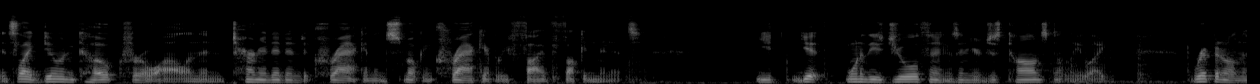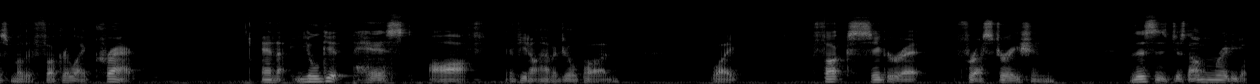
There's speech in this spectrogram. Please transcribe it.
it's like doing coke for a while and then turning it into crack and then smoking crack every five fucking minutes. You get one of these Juul things and you're just constantly like ripping on this motherfucker like crack. And you'll get pissed off if you don't have a Juul pod. Like, fuck cigarette frustration this is just I'm ready to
